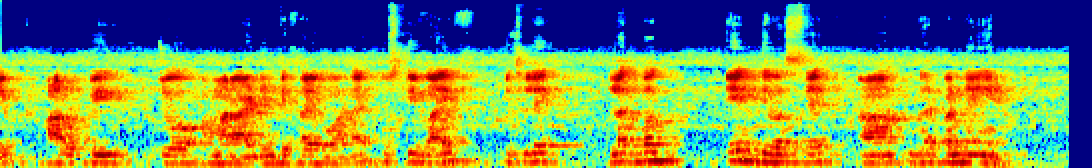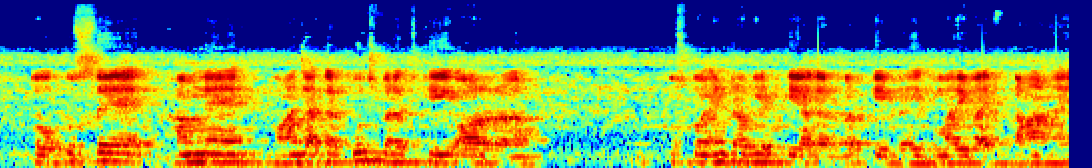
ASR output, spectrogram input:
एक आरोपी जो हमारा आइडेंटिफाई हुआ है, उसकी वाइफ पिछले लगभग एक दिवस से घर पर नहीं है। तो उससे हमने वहाँ जाकर पूछ पूछपरछ की और उसको इंटरोगेट किया घर पर कि भाई तुम्हारी वाइफ कहाँ है,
